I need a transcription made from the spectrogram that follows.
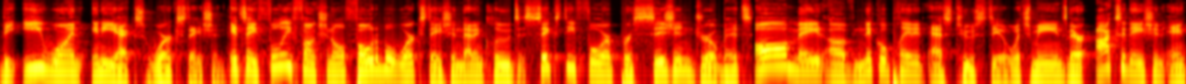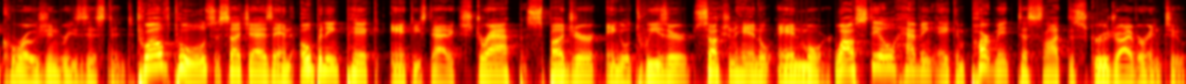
the E1 NEX workstation. It's a fully functional foldable workstation that includes 64 precision drill bits all made of nickel plated S2 steel, which means they're oxidation and corrosion resistant. 12 tools such as an opening pick, anti static strap, spudger, angle tweezer, suction handle, and more, while still having a compartment to slot the screwdriver into,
